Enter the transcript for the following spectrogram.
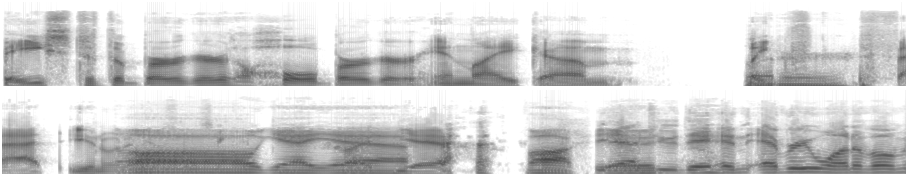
based the burger, the whole burger, in like um, like Butter. fat. You know what I mean? Oh, It's yeah, like- yeah. yeah. Fuck, Yeah, dude. dude. They, and every one of them,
